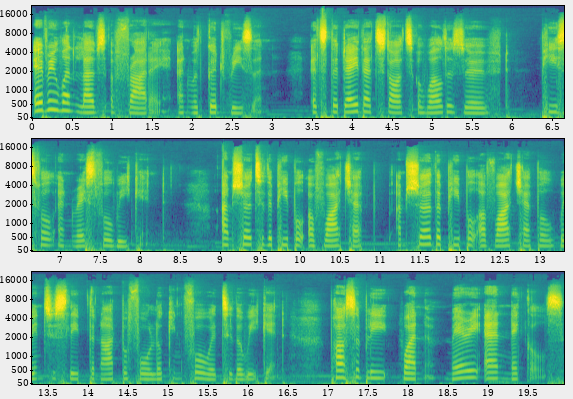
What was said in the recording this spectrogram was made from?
Everyone loves a Friday, and with good reason. It's the day that starts a well deserved, peaceful, and restful weekend. I'm sure to the people of Whitechapel, I'm sure the people of Whitechapel went to sleep the night before looking forward to the weekend. Possibly one Mary Ann Nichols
